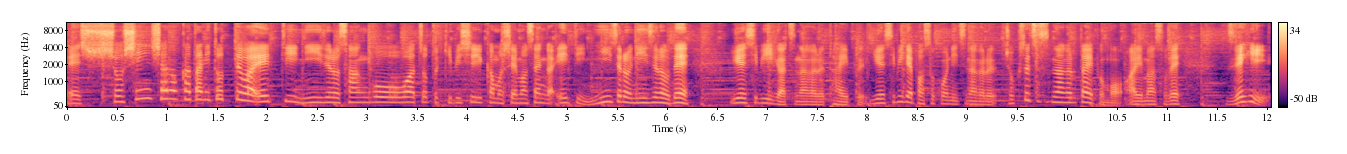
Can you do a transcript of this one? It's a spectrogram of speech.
えー、初心者の方にとっては AT2035 はちょっと厳しいかもしれませんが、AT2020 で USB がつながるタイプ、USB でパソコンにつながる、直接つながるタイプもありますので、ぜひ、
